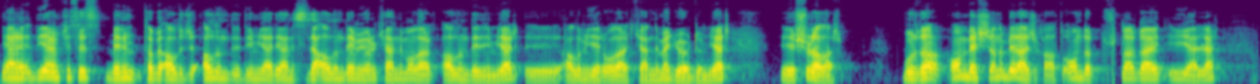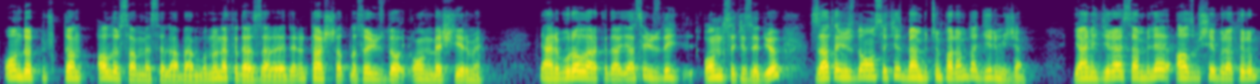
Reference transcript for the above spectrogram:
Yani diyelim ki siz benim tabi alıcı alın dediğim yer yani size alın demiyorum kendime olarak alın dediğim yer e, alım yeri olarak kendime gördüğüm yer e, şuralar. Burada 15 liranın birazcık altı 14.5'lar gayet iyi yerler. 14.5'tan alırsam mesela ben bunu ne kadar zarar ederim? Taş çatlasa %15-20. Yani buralara kadar gelse %18 ediyor. Zaten %18 ben bütün paramı da girmeyeceğim. Yani girersem bile az bir şey bırakırım.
